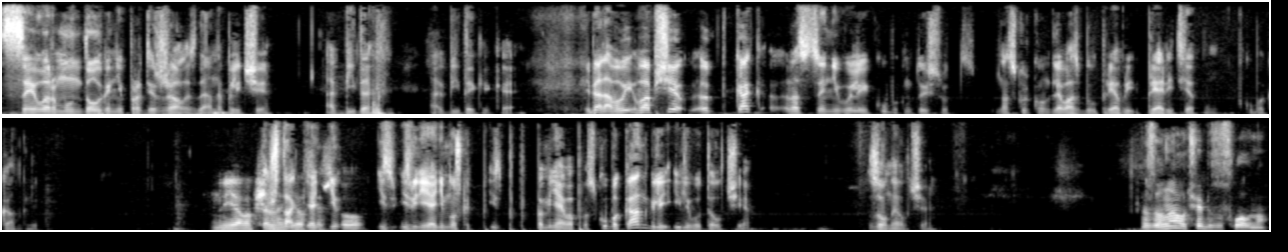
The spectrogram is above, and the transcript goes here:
Сейлор Мун долго не продержалась, да, на плече. Обида. Обида какая. Ребята, а вы вообще э, как расценивали Кубок? Ну, то есть, вот, насколько он для вас был приоритетным, Кубок Англии? Ну, я вообще Даже так, надеялся, я не- что... Из- извини, я немножко из- поменяю вопрос. Кубок Англии или вот ЛЧ? Зона ЛЧ. Зона ЛЧ, безусловно.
